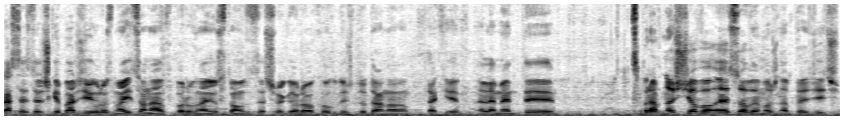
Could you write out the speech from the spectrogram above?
trasa jest troszeczkę bardziej urozmaicona w porównaniu z tą z zeszłego roku, gdyż dodano takie elementy sprawnościowo-ES-owe można powiedzieć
